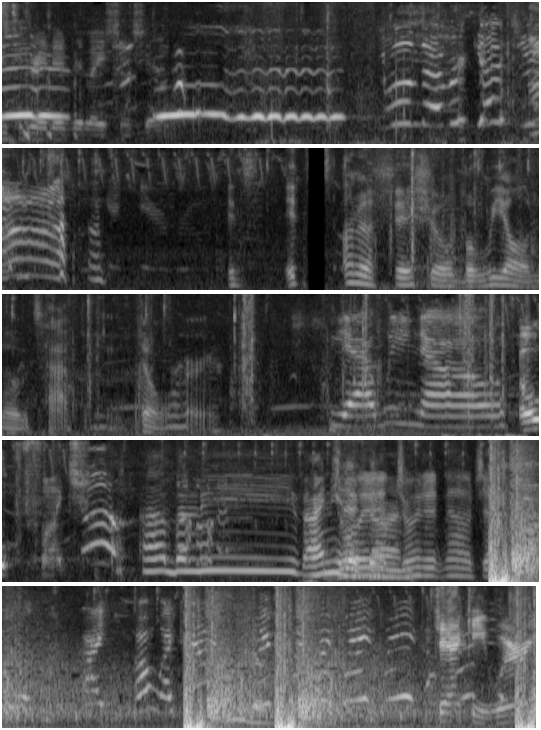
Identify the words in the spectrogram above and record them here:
God, you're yelling. Integrated relationship. You will never catch me. Ah! It's it's unofficial, but we all know it's happening. Don't worry. Yeah, we know. Oh, fudge. I believe I need join a gun. it, join it now, Jackie. I oh I found it. Wait, wait, wait, wait, wait. Jackie, where are you?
